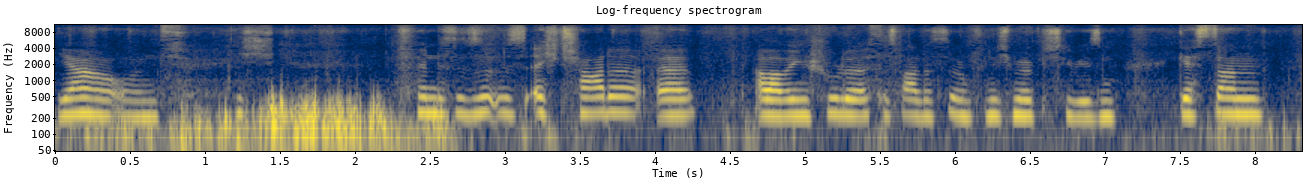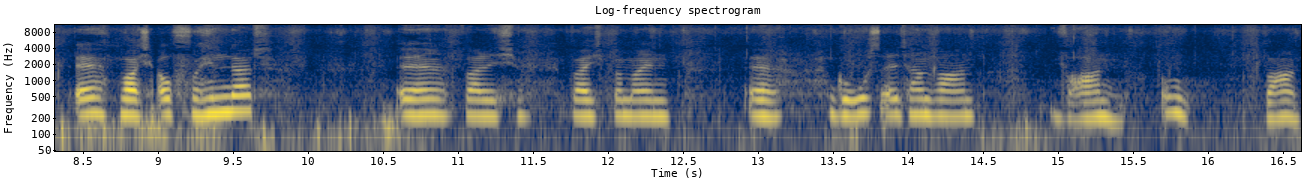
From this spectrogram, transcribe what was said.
ja, und ich finde, es ist, ist, echt schade, äh, aber wegen Schule ist das alles irgendwie nicht möglich gewesen. Gestern äh, war ich auch verhindert, äh, weil, ich, weil ich bei meinen Großeltern waren. Waren. Oh, waren.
